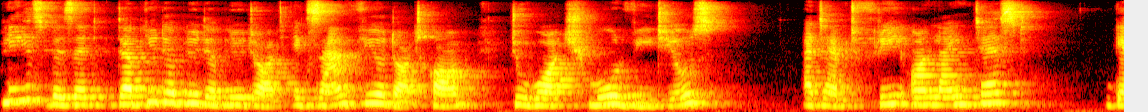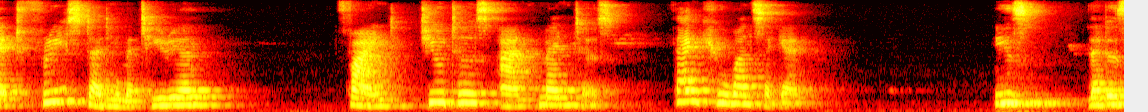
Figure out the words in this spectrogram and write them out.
Please visit www.examfear.com to watch more videos attempt free online test get free study material find tutors and mentors. Thank you once again is that is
